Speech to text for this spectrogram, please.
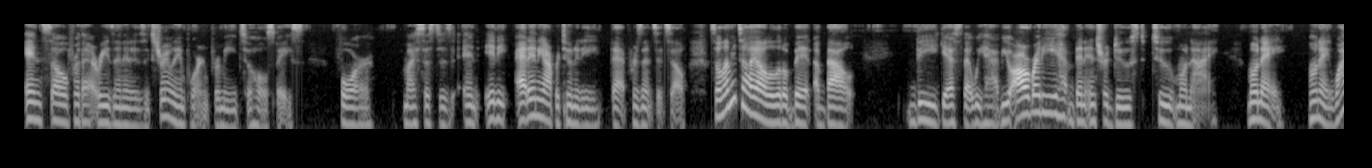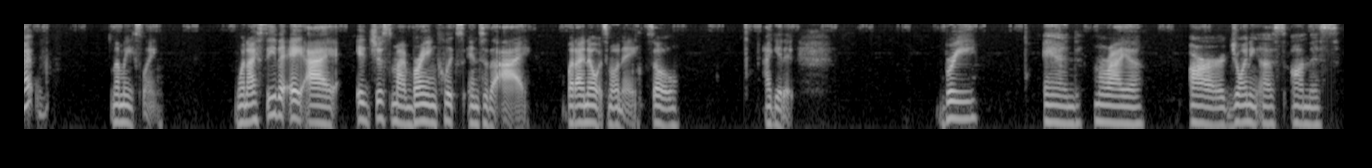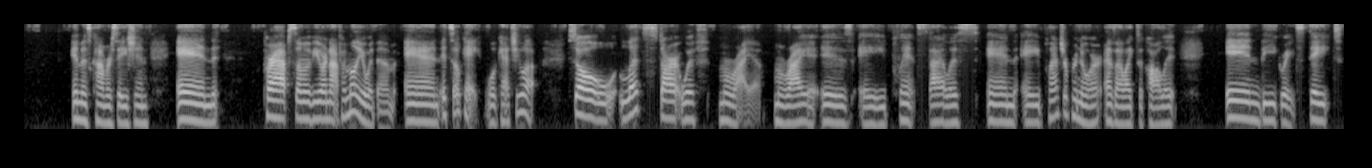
And so for that reason, it is extremely important for me to hold space for my sisters in any at any opportunity that presents itself. So let me tell y'all a little bit about the guests that we have. You already have been introduced to Monet. Monet. Monet, why let me explain. When I see the AI, it just my brain clicks into the I, but I know it's Monet. So I get it. Bree and Mariah are joining us on this in this conversation and perhaps some of you are not familiar with them and it's okay we'll catch you up. So let's start with mariah. Mariah is a plant stylist and a plantrepreneur as i like to call it in the great state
